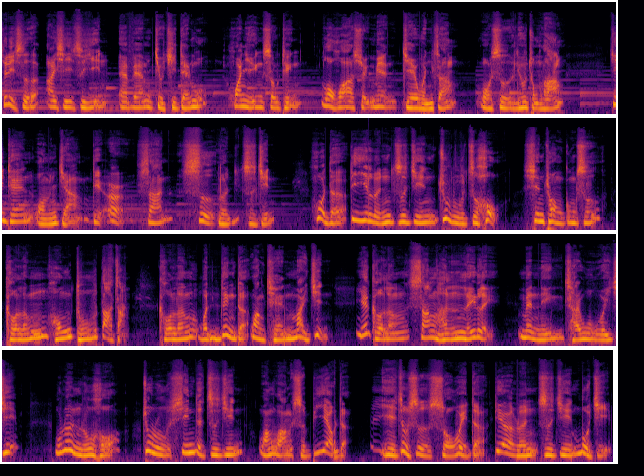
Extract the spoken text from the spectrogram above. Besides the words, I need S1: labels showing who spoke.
S1: 这里是爱惜之音 FM 九七点五，欢迎收听《落花水面皆文章》，我是刘总郎。今天我们讲第二、三、四轮资金，获得第一轮资金注入之后，新创公司可能宏图大展，可能稳定的往前迈进，也可能伤痕累累，面临财务危机。无论如何。注入新的资金往往是必要的，也就是所谓的第二轮资金募集。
